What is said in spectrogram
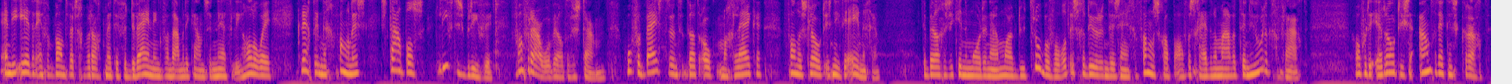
En die eerder in verband werd gebracht met de verdwijning van de Amerikaanse Natalie Holloway... krijgt in de gevangenis stapels liefdesbrieven van vrouwen wel te verstaan. Hoe verbijsterend dat ook mag lijken, Van der Sloot is niet de enige. De Belgische kindermoordenaar Marc Dutroux bijvoorbeeld... is gedurende zijn gevangenschap al verscheidene malen ten huwelijk gevraagd. Over de erotische aantrekkingskracht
